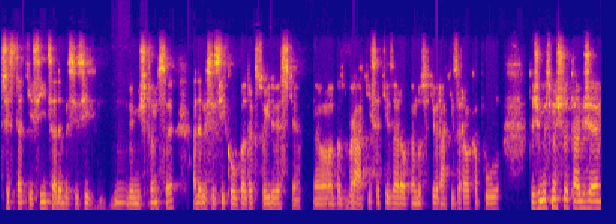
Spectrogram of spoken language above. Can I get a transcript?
300 tisíc a kdyby si si, vymýšlím si, a kdyby si si koupil, tak stojí 200. Jo, a vrátí se ti za rok, nebo se ti vrátí za rok a půl. Takže my jsme šli tak, že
